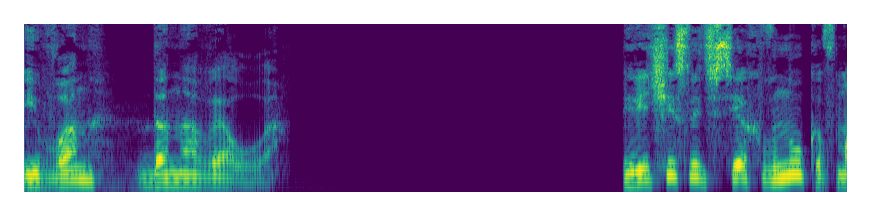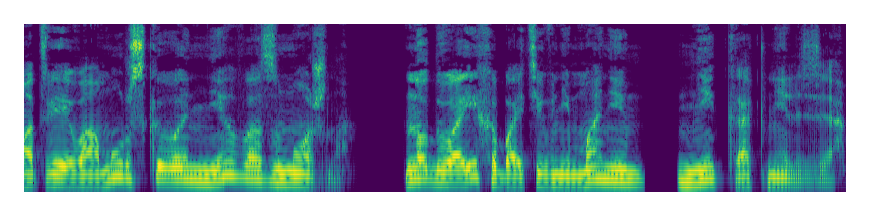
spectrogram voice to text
Иван Донавелла Перечислить всех внуков Матвеева-Амурского невозможно, но двоих обойти вниманием никак нельзя.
